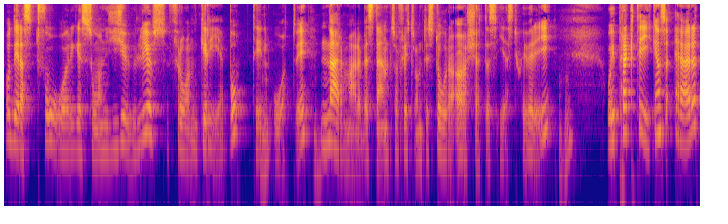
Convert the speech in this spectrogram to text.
och deras tvåårige son Julius från Grebo till Åtvi. Närmare bestämt så flyttar de till Stora Örsätes gästgiveri. Och i praktiken så är det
